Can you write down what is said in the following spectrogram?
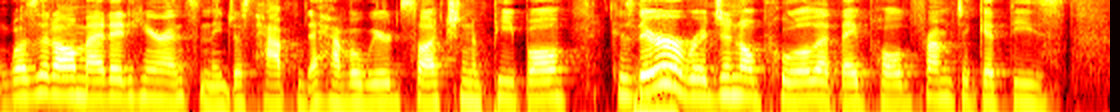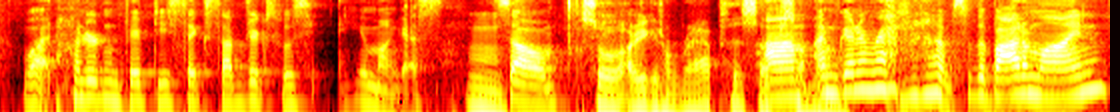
was it all med adherence and they just happened to have a weird selection of people because their original pool that they pulled from to get these what 156 subjects was humongous so So, are you going to wrap this up? um, i'm gonna wrap it up so the bottom line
